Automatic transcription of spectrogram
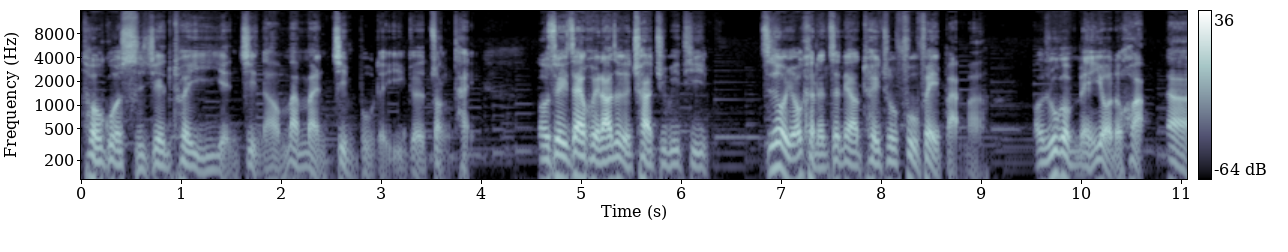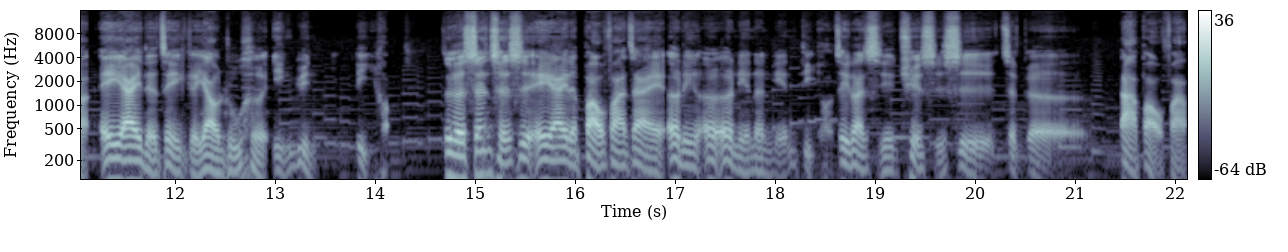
透过时间推移演进，然后慢慢进步的一个状态。哦，所以再回到这个 ChatGPT 之后，有可能真的要推出付费版吗？哦，如果没有的话，那 AI 的这个要如何营运盈利？哈，这个生成式 AI 的爆发在二零二二年的年底哦，这段时间确实是这个大爆发，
